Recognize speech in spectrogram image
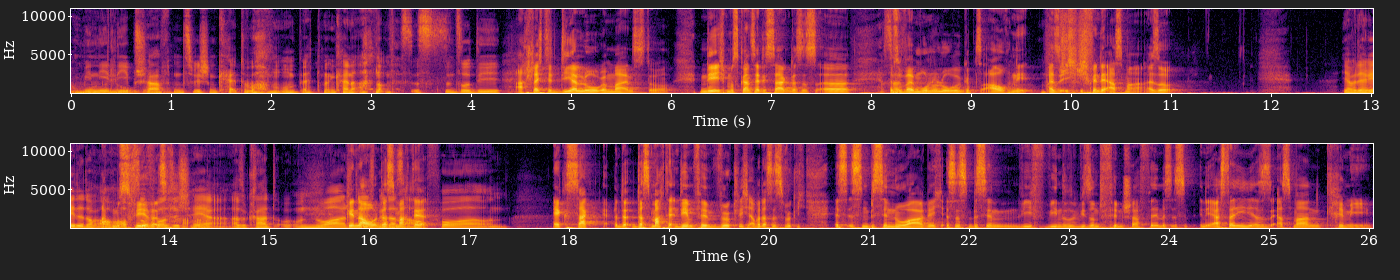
Mini-Liebschaften zwischen Catwoman und Batman, keine Ahnung, das ist, sind so die. Ach, schlechte Dialoge meinst du? Nee, ich muss ganz ehrlich sagen, dass es, äh, also weil Monologe gibt es auch. Nee, also ich, ich finde erstmal, also Ja, aber der redet doch auch oft so Atmosphäre vor ist sich Hammer. her. Also gerade und Noir Genau, mir das macht er- vor und exakt, das macht er in dem Film wirklich, aber das ist wirklich, es ist ein bisschen noirig, es ist ein bisschen wie, wie, wie so ein Fincher-Film. Es ist in erster Linie ist es erstmal ein Krimi.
